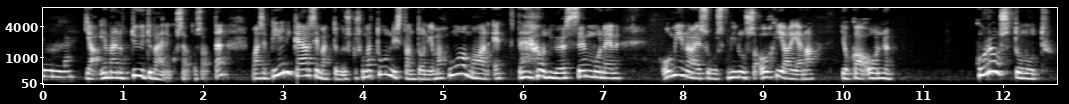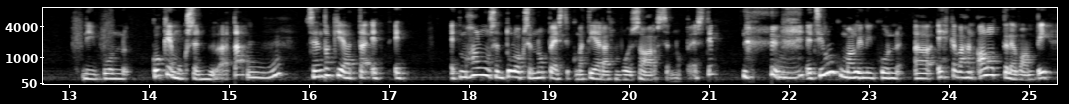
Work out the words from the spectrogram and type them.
Kyllä. Ja, ja mä en ole tyytyväinen, kun sä et osaa tämän, vaan se pieni kärsimättömyys, koska mä tunnistan ton ja mä huomaan, että tämä on myös semmoinen ominaisuus minussa ohjaajana, joka on korostunut niin kun, kokemuksen myötä. Mm-hmm. Sen takia, että et, et, et mä haluan sen tuloksen nopeasti, kun mä tiedän, että mä voin saada sen nopeasti. Mm. Et silloin kun mä olin niin kun, äh, ehkä vähän aloittelevampi,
